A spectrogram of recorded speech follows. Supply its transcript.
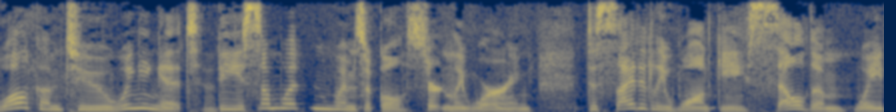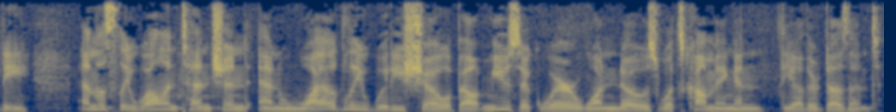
Welcome to Winging It, the somewhat whimsical, certainly whirring, decidedly wonky, seldom weighty, endlessly well intentioned, and wildly witty show about music where one knows what's coming and the other doesn't.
